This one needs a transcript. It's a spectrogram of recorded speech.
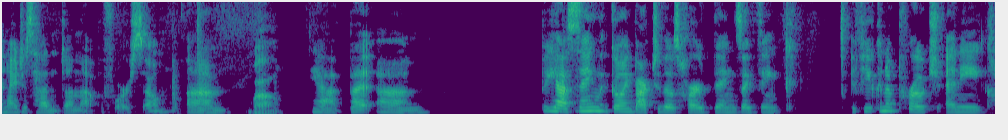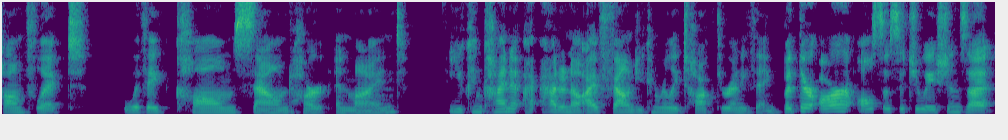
and i just hadn't done that before so um wow yeah but um but yeah saying that going back to those hard things i think if you can approach any conflict with a calm sound heart and mind you can kind of I, I, don't know i've found you can really talk through anything but there are also situations that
